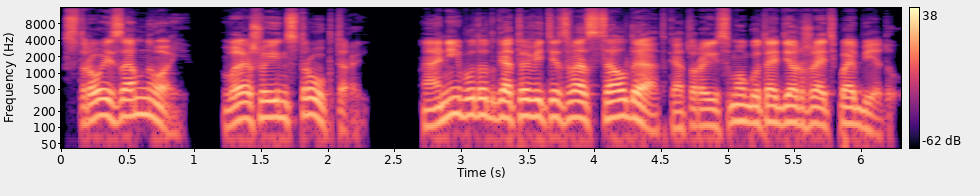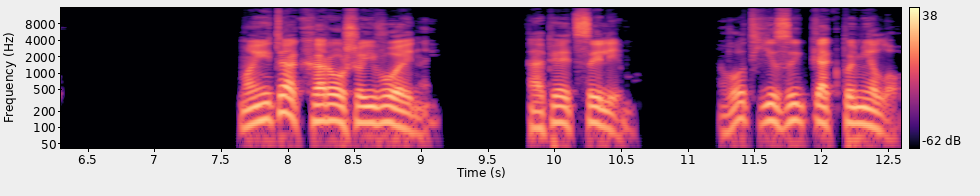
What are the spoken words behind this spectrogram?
«Строй за мной! Ваши инструкторы! Они будут готовить из вас солдат, которые смогут одержать победу. Мы и так хорошие воины. Опять Целим. Вот язык как помело.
